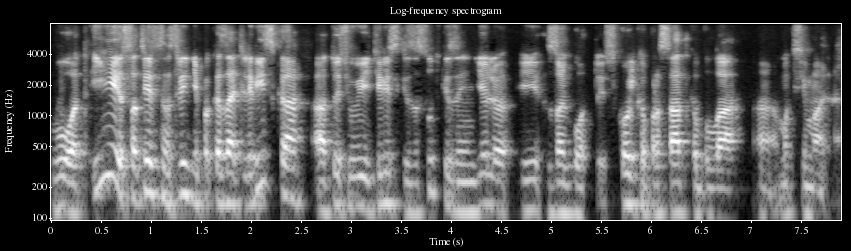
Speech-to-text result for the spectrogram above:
Вот, и, соответственно, средний показатель риска, а, то есть вы видите риски за сутки, за неделю и за год, то есть сколько просадка была а, максимальная.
